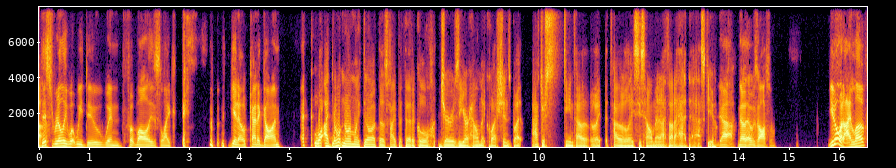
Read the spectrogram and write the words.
is this really what we do when football is like, you know, kind of gone? Well, I don't normally throw out those hypothetical jersey or helmet questions, but after seeing Tyler Tyler Lacy's helmet, I thought I had to ask you. Yeah, no, that was awesome. You know what I love?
